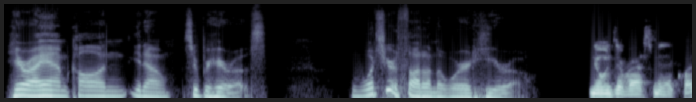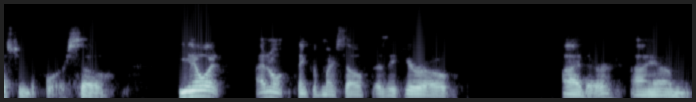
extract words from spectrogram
here I am calling, you know, superheroes. What's your thought on the word hero? No one's ever asked me that question before. So, you know what? I don't think of myself as a hero either. I am um,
